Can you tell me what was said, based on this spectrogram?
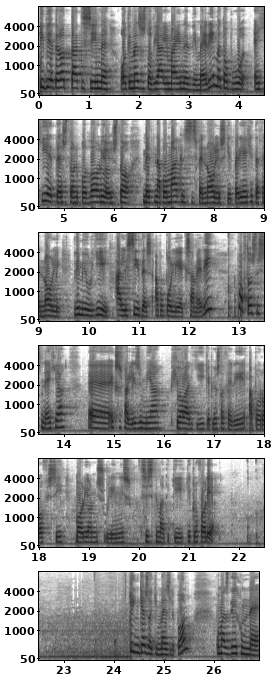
Η ιδιαιτερότητά της είναι ότι μέσα στο διάλειμμα είναι διμερή, με το που εχείεται στον υποδόριο ιστό με την απομάκρυση της φενόλης και περιέχεται φενόλη, δημιουργεί αλυσίδες από πολυεξαμερή, που αυτό στη συνέχεια ε, εξασφαλίζει μια πιο αργή και πιο σταθερή απορρόφηση μορίων ισουλίνης στη συστηματική κυκλοφορία. Κλινικές δοκιμές λοιπόν που μας δείχνουν ε,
